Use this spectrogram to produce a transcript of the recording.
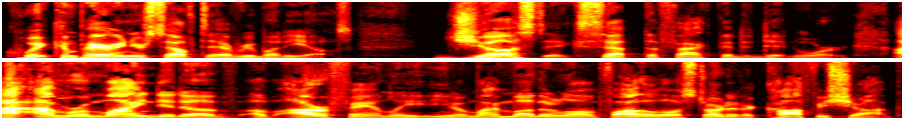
Quit comparing yourself to everybody else. Just accept the fact that it didn't work. I, am reminded of, of our family. You know, my mother in law and father in law started a coffee shop.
